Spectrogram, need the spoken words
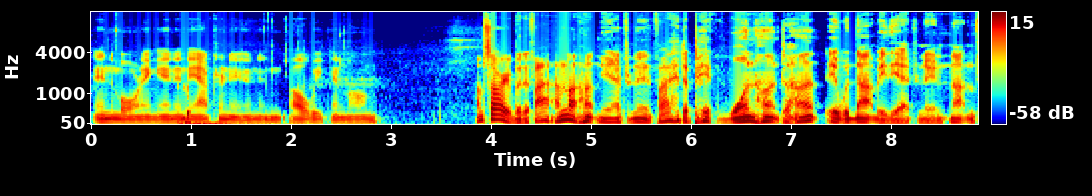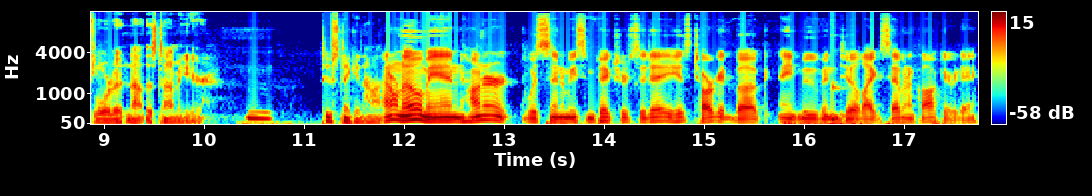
in the morning and in the afternoon and all weekend long. I'm sorry, but if I, I'm not hunting the afternoon, if I had to pick one hunt to hunt, it would not be the afternoon. Not in Florida, not this time of year. Hmm. Too stinking hot. I don't know, man. Hunter was sending me some pictures today. His target buck ain't moving till like seven o'clock every day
